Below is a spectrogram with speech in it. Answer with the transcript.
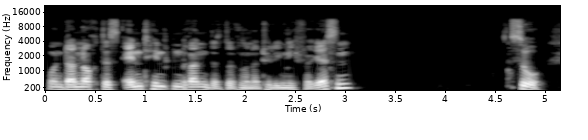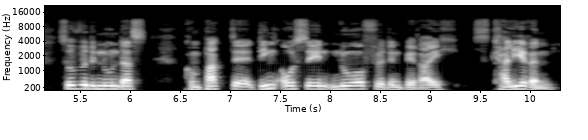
Und dann noch das End hinten dran, das dürfen wir natürlich nicht vergessen. So, so würde nun das kompakte Ding aussehen, nur für den Bereich Skalieren.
